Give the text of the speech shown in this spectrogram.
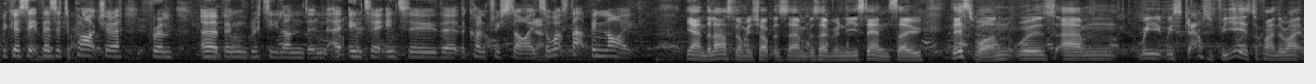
Because it, there's a departure from urban, gritty London uh, into into the, the countryside. Yeah. So what's that been like? Yeah, and the last film we shot was um, was over in the East End. So this one was um, we we scouted for years to find the right,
